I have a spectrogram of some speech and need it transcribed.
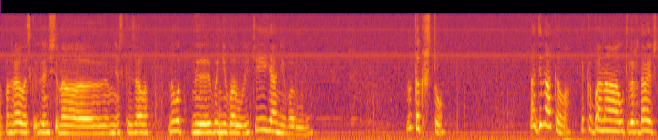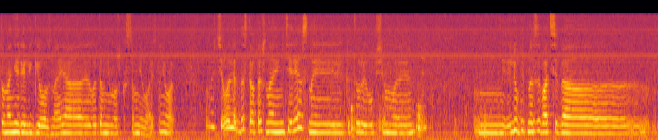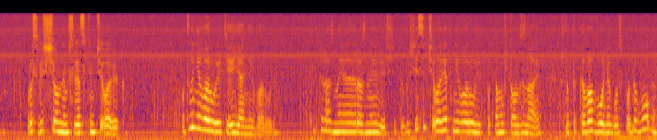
понравилось, как женщина э, мне сказала, ну вот э, вы не воруете, и я не ворую. Ну так что? Одинаково. Как бы она утверждает, что она не религиозная. Я в этом немножко сомневаюсь. Но не важно. Ну, человек достаточно интересный, который, в общем, любит называть себя э, просвещенным светским человеком. Вот вы не воруете, и я не ворую. Это разные, разные вещи. То есть, если человек не ворует, потому что он знает, что такова воля Господа Бога,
